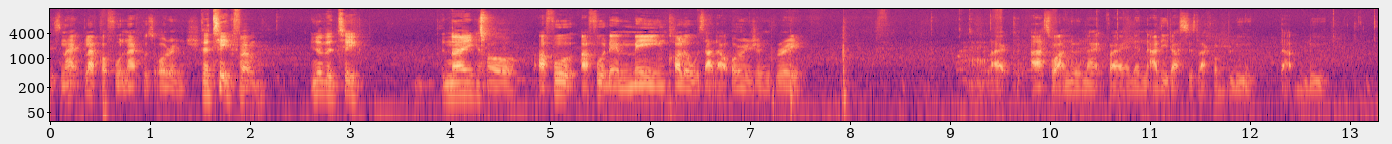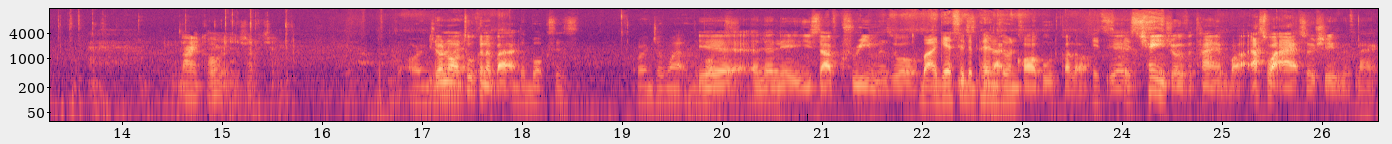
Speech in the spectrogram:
is Nike black. I thought Nike was orange. the tick fam, you know the tick, the Nike. Oh, I thought I thought their main color was like that orange and gray. Like that's what I know Nike by, and then Adidas is like a blue, that blue. Nike orange, okay. The orange You don't know what I'm and talking white about? The boxes, orange and white on the Yeah, box. and then they used to have cream as well. But I guess it Used to be, depends like on- cardboard color. It's- yeah, it's, it's- changed over time, but that's what I associate with Nike.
